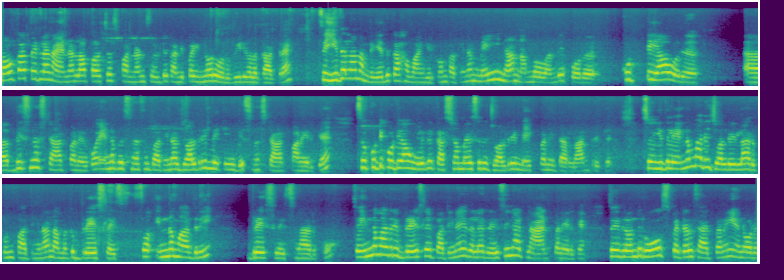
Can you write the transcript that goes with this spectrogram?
சவுகார்பேட்டில் நான் என்னெல்லாம் பர்ச்சேஸ் பண்ணேன்னு சொல்லிட்டு கண்டிப்பாக இன்னொரு ஒரு வீடியோவில் காட்டுறேன். ஸோ இதெல்லாம் நம்ம எதுக்காக வாங்கியிருக்கோம்னு பார்த்தீங்கன்னா மெயினாக நம்ம வந்து இப்போ ஒரு குட்டியாக ஒரு பிஸ்னஸ் ஸ்டார்ட் பண்ணியிருக்கோம். என்ன பிஸ்னஸ்னு பார்த்தீங்கன்னா ஜுவல்லரி மேக்கிங் பிஸ்னஸ் ஸ்டார்ட் பண்ணியிருக்கேன். ஸோ குட்டி குட்டியாக உங்களுக்கு கஸ்டமைஸ்டு ஜுவல்லரி மேக் பண்ணி தரலான் இருக்கேன். ஸோ இதில் என்ன மாதிரி ஜுவல்லரிலாம் இருக்குன்னு பார்த்தீங்கன்னா நமக்கு பிரேஸ்லெட்ஸ் ஸோ இந்த மாதிரி பிரேஸ்லெட்ஸ்லாம் இருக்கும். ஸோ இந்த மாதிரி பிரேஸ்லெட் பார்த்தீங்கன்னா இதில் ரெசினாட் நான் ஆட் பண்ணியிருக்கேன். ஸோ இதில் வந்து ரோஸ் பெட்டல்ஸ் ஆட் பண்ணி என்னோட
